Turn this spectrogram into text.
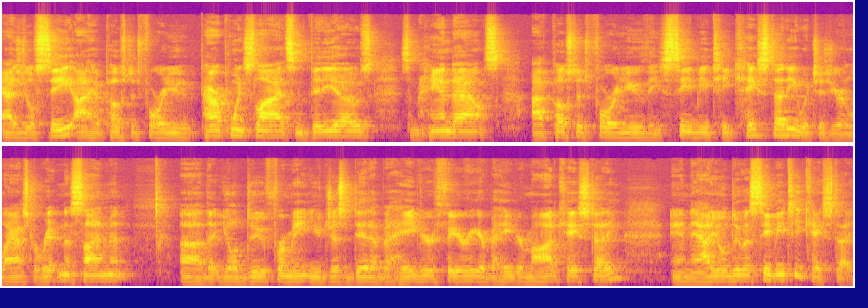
As you'll see, I have posted for you PowerPoint slides, some videos, some handouts. I've posted for you the CBT case study, which is your last written assignment uh, that you'll do for me. You just did a behavior theory or behavior mod case study, and now you'll do a CBT case study.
